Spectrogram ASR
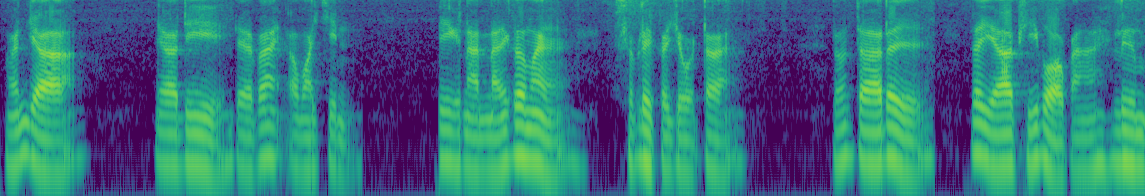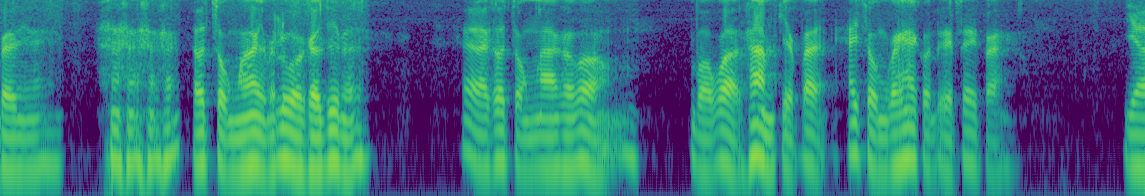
เหมือนยา ยาดี แต่ไม่เอามากิน ดีขนาดไหนก็ไม่สำเร็จประโยชน์ได้หลวงตาได้ได้ยาผีบอกมาลืมไปนี่เราส่งมาให้ไม่รู้ใครที่ไหนถ้าเขาส่งมาเขาก็บอกว่าห้ามเก็บไว้ให้ส่งไปให้คนอื่นเลยไปยา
